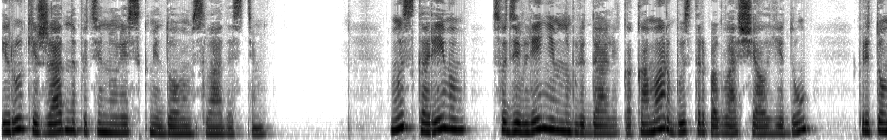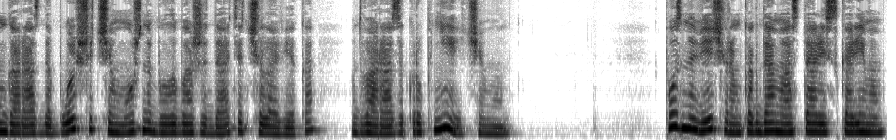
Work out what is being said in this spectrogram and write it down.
и руки жадно потянулись к медовым сладостям. Мы с Каримом с удивлением наблюдали, как Амар быстро поглощал еду, притом гораздо больше, чем можно было бы ожидать от человека в два раза крупнее, чем он. Поздно вечером, когда мы остались с Каримом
